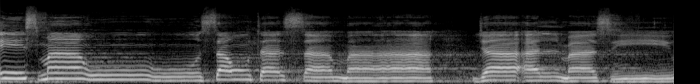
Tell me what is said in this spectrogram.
اسمعوا صوت السماء جاء المسيح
